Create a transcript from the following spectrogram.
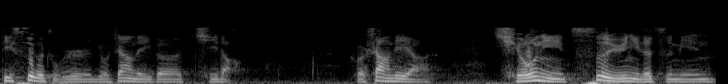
第四个主日，有这样的一个祈祷：说，上帝啊，求你赐予你的子民，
